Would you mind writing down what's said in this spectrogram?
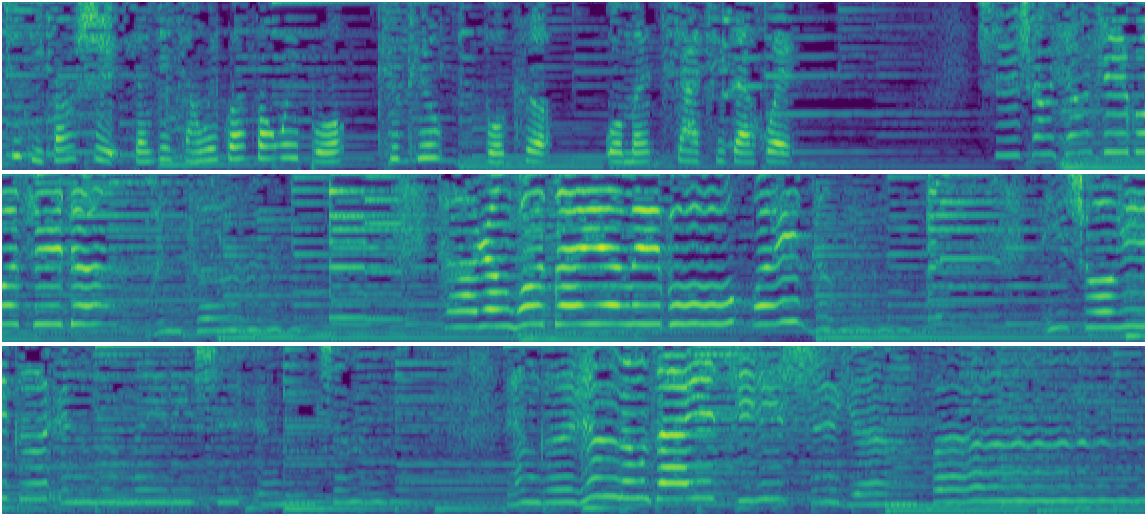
具体方式详见蔷薇官方微博、QQ、博客。我们下期再会。时常想起过去的温存，它让我在夜里不会冷。你说一个人的美丽是认真，两个人能在一起是缘分。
